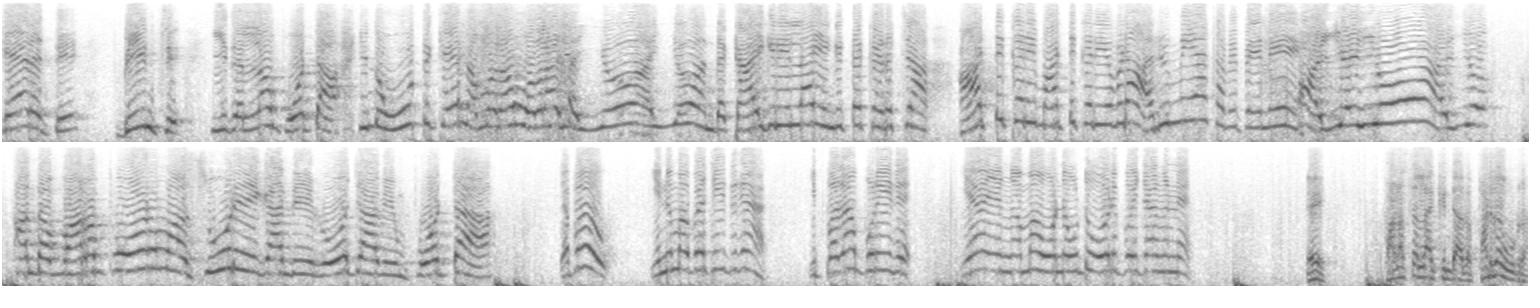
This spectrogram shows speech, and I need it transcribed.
கேரட் பீன்ஸ் இதெல்லாம் போட்டா இந்த வீட்டுக்கே நம்ம தான் முதலாளி. ஐயோ ஐயோ அந்த காய்கறி எல்லாம் என்கிட்ட கிடைச்சா ஆட்டுக்கறி மாட்டுக்கறியை விட அருமையா சமைப்பேனே. ஐயையோ ஐயோ. அந்த வரப்போறமா சூரியகாந்தி ரோஜாவையும் போட்டா எப்போ? இன்னுமா பேசிக்கிட்டு இருக்க இப்பதான் புரியுது. ஏன் எங்க அம்மா உன்னை விட்டு ஓடி போயிட்டாங்கன்னு? ஏய் பழசெல்லாம் கிண்டாத படுத விடுறா.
